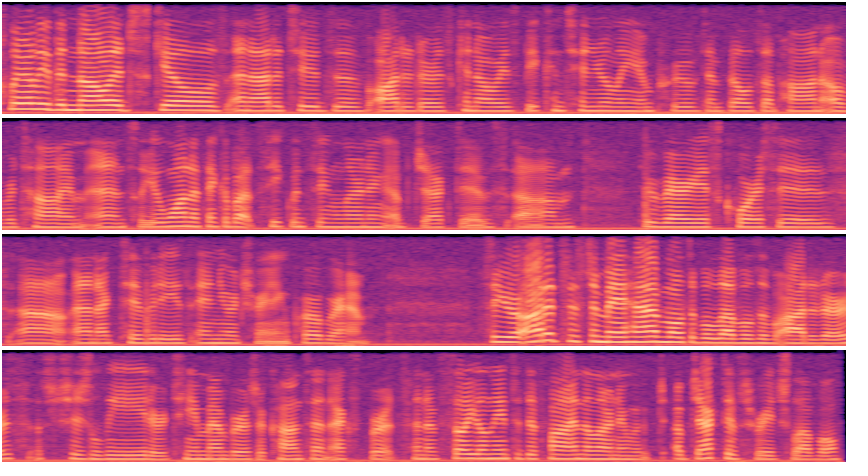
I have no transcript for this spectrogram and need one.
Clearly the knowledge, skills, and attitudes of auditors can always be continually improved and built upon over time and so you'll want to think about sequencing learning objectives um, through various courses uh, and activities in your training program. So your audit system may have multiple levels of auditors, such as lead or team members or content experts, and if so, you'll need to define the learning ob objectives for each level.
